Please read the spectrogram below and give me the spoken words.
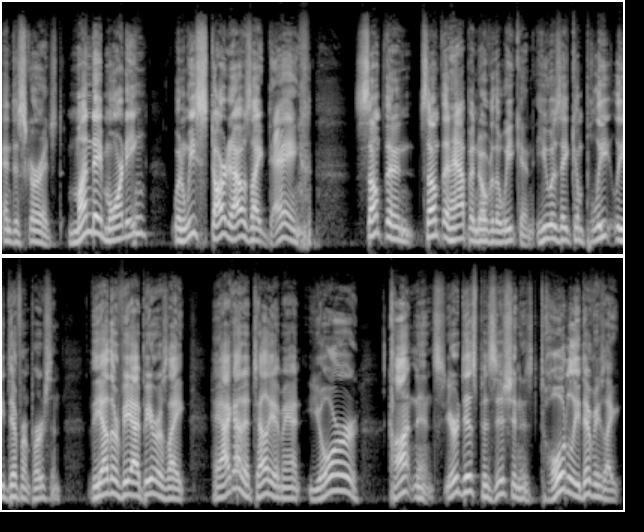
and discouraged. Monday morning, when we started, I was like, dang, something, something happened over the weekend. He was a completely different person. The other VIP was like, hey, I got to tell you, man, your continence, your disposition is totally different. He's like,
